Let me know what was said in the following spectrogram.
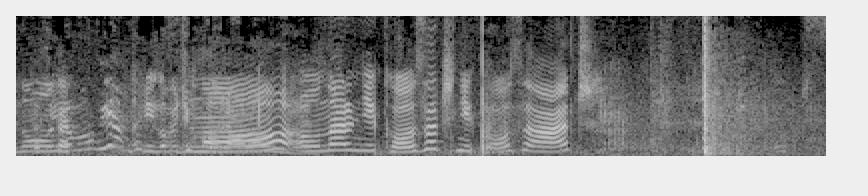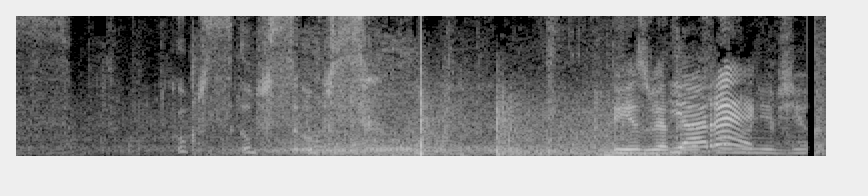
No ja tak- mówiłam, do niego będzie no, kolor. a Unal nie kozacz, nie kozacz. Ups, ups, ups, ups. Jezu, ja telefonu Jarek! nie wzięłam.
